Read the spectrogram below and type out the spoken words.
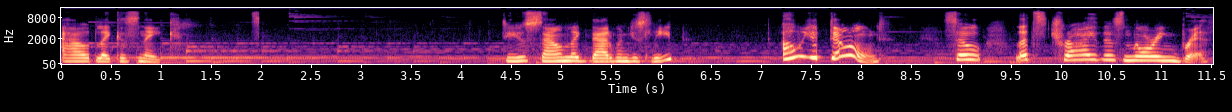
out like a snake. Do you sound like that when you sleep? Oh, you don't. So let's try the snoring breath.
